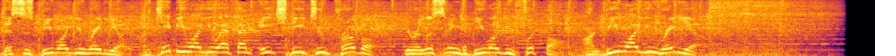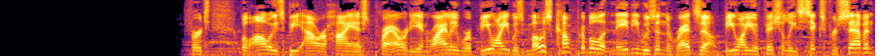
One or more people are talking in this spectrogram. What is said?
This is BYU Radio on KBYU FM HD2 Provo. You're listening to BYU Football on BYU Radio. Will always be our highest priority. And Riley, where BYU was most comfortable at Navy was in the red zone. BYU officially six for seven,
